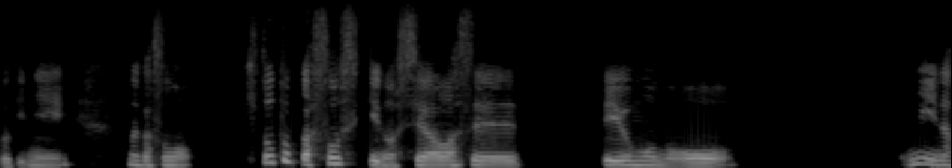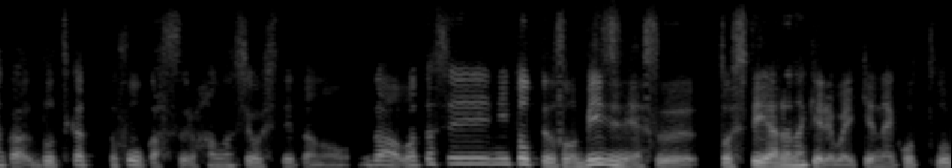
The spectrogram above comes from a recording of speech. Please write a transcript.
ときに、なんかその人とか組織の幸せっていうものをになんかどっちかってフォーカスする話をしてたのが私にとってのそのビジネスとしてやらなければいけないこと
